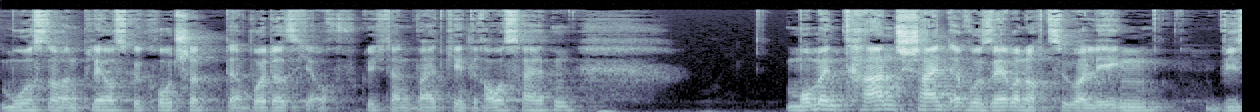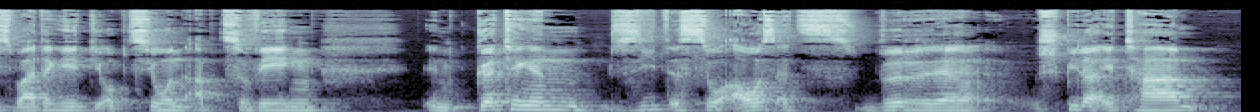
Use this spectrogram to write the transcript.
Moos noch in Playoffs gecoacht hat, da wollte er sich auch wirklich dann weitgehend raushalten. Momentan scheint er wohl selber noch zu überlegen, wie es weitergeht, die Optionen abzuwägen. In Göttingen sieht es so aus, als würde der Spieleretat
